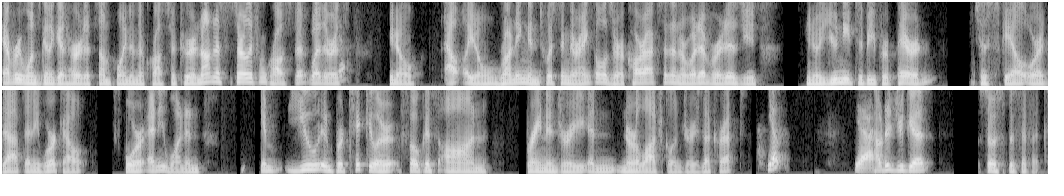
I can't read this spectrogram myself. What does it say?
everyone's going to get hurt at some point in their CrossFit career, not necessarily from CrossFit, whether it's, you know, out, you know, running and twisting their ankles or a car accident or whatever it is, you you know, you need to be prepared to scale or adapt any workout for anyone and in you in particular focus on brain injury and neurological injury, is that correct? Yep. Yeah. How did you get so specific?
